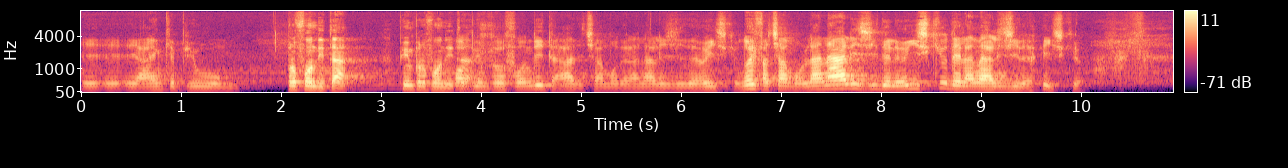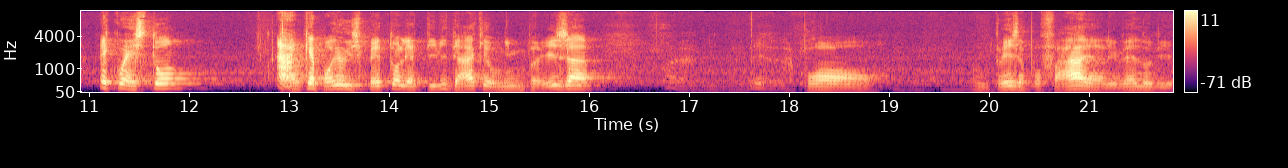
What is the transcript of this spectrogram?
e, e, anche più... Profondità, più in profondità. Un po' più in profondità, diciamo, dell'analisi del rischio. Noi facciamo l'analisi del rischio dell'analisi del rischio. E questo anche poi rispetto alle attività che un'impresa può, un'impresa può fare a livello di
